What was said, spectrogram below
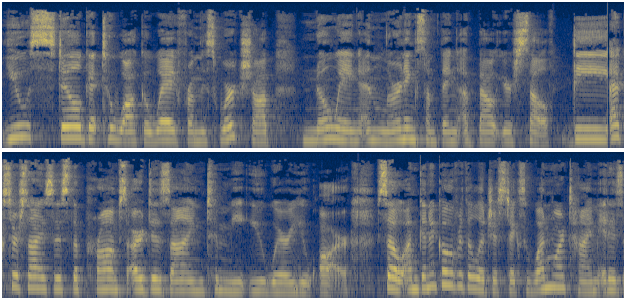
you still get to walk away from this workshop knowing and learning something about yourself. The exercises, the prompts are designed to meet you where you are. So I'm going to go over the logistics one more time. It is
